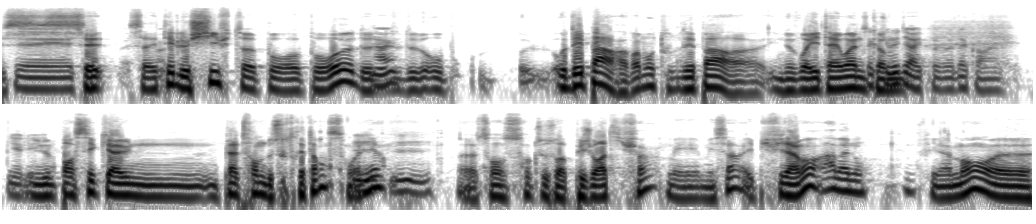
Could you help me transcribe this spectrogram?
ça a été le shift pour, pour eux de, de, au, au, départ, vraiment tout au départ, ils ne voyaient Taïwan comme. Dire, ils, ils ne pensaient qu'à une, une, plateforme de sous-traitance, on va mmh, dire, mmh. Euh, sans, sans, que ce soit péjoratif, hein, mais, mais ça. Et puis finalement, ah bah non, finalement. Euh,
